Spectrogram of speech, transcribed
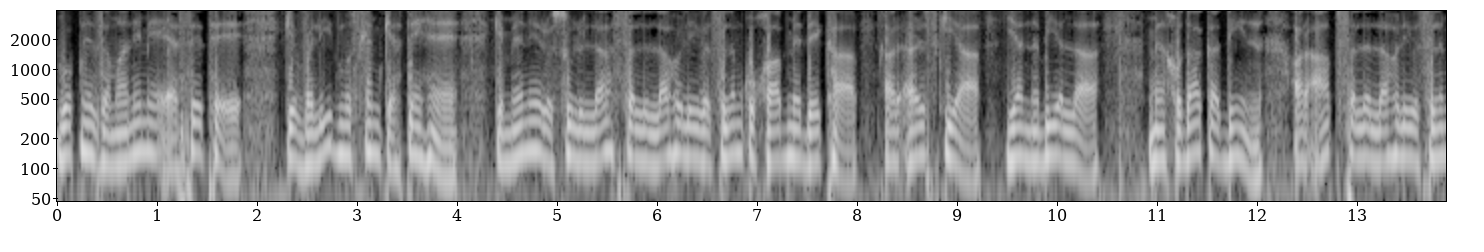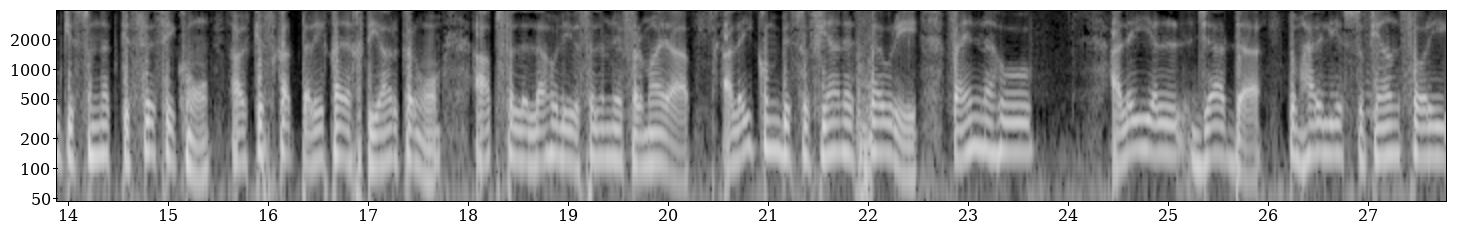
وہ اپنے زمانے میں ایسے تھے کہ ولید مسلم کہتے ہیں کہ میں نے رسول اللہ صلی اللہ علیہ وسلم کو خواب میں دیکھا اور عرض کیا، یا نبی اللہ میں خدا کا دین اور آپ صلی اللہ علیہ وسلم کی سنت کس سے سیکھوں اور کس کا طریقہ اختیار کروں؟ آپ صلی اللہ علیہ وسلم نے فرمایا، علیکم بسفیان الثوری فعن علی الجاد، تمہارے لیے سفیان سوری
